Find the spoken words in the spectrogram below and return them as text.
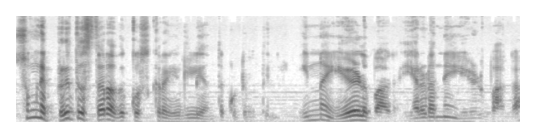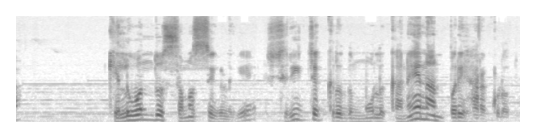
ಸುಮ್ಮನೆ ಪ್ರೀತಿಸ್ತಾರೆ, ಅದಕ್ಕೋಸ್ಕರ ಇರಲಿ ಅಂತ ಕೊಟ್ಟಿರ್ತೀನಿ. ಇನ್ನು ಏಳು ಭಾಗ, ಎರಡನೇ ಏಳು ಭಾಗ ಕೆಲವೊಂದು ಸಮಸ್ಯೆಗಳಿಗೆ ಶ್ರೀಚಕ್ರದ ಮೂಲಕನೇ ನಾನು ಪರಿಹಾರ ಕೊಡೋದು.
